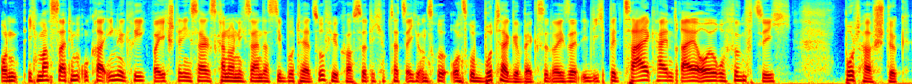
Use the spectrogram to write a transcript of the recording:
und ich mache es seit dem Ukraine-Krieg, weil ich ständig sage, es kann doch nicht sein, dass die Butter jetzt so viel kostet. Ich habe tatsächlich unsere, unsere Butter gewechselt, weil ich sage, ich bezahle kein 3,50 Euro Butterstück.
